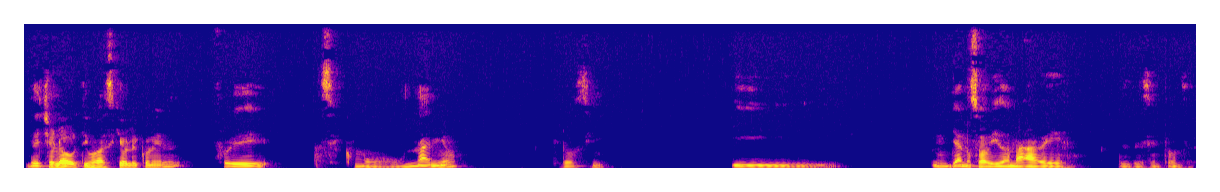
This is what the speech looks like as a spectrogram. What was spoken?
De hecho, la última vez que hablé con él fue hace como un año, creo sí. Y ya no he sabido nada de él desde ese entonces.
